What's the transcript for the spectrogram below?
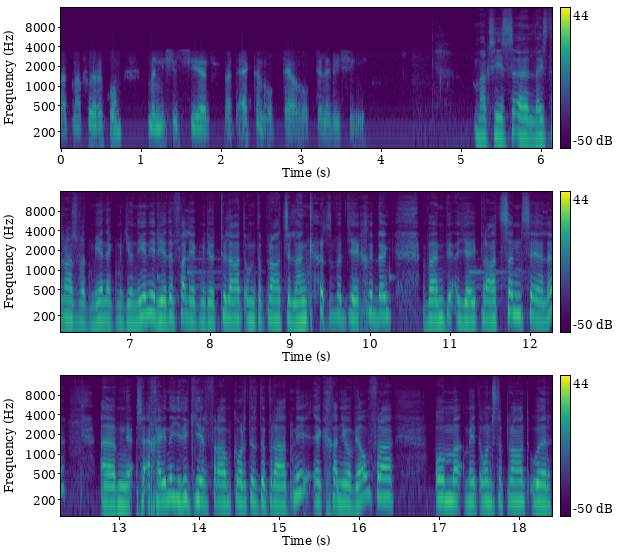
wat na vore kom maar nie seker wat ek kan optel op televisie nie. Maxies, uh, luisteraars wat meen ek met jou nie in die rede val ek met jou toelaat om te praat so lank as wat jy goed dink want jy praat sin sê hulle. Ehm um, so ek gaan jou nie hierdie keer vra om korter te praat nie. Ek gaan jou wel vra om met ons te praat oor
